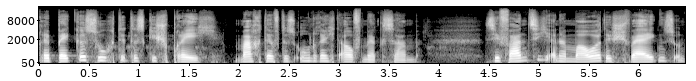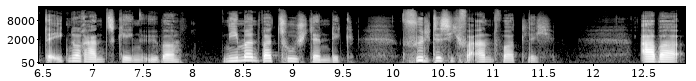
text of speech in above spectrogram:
Rebecca suchte das Gespräch, machte auf das Unrecht aufmerksam. Sie fand sich einer Mauer des Schweigens und der Ignoranz gegenüber. Niemand war zuständig, fühlte sich verantwortlich. Aber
